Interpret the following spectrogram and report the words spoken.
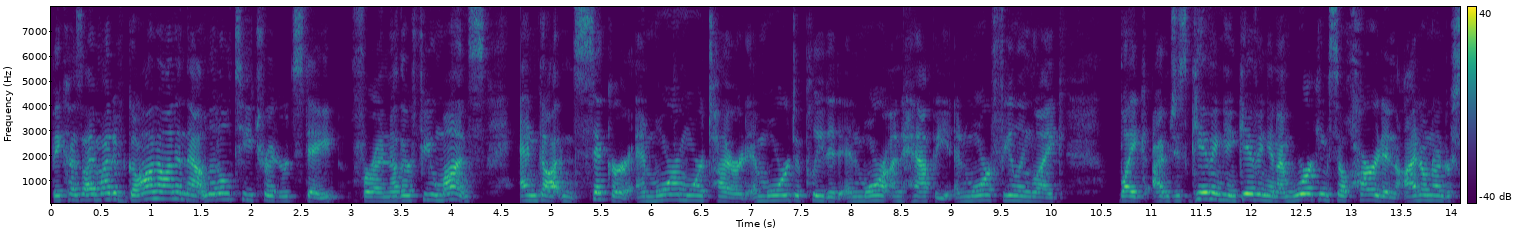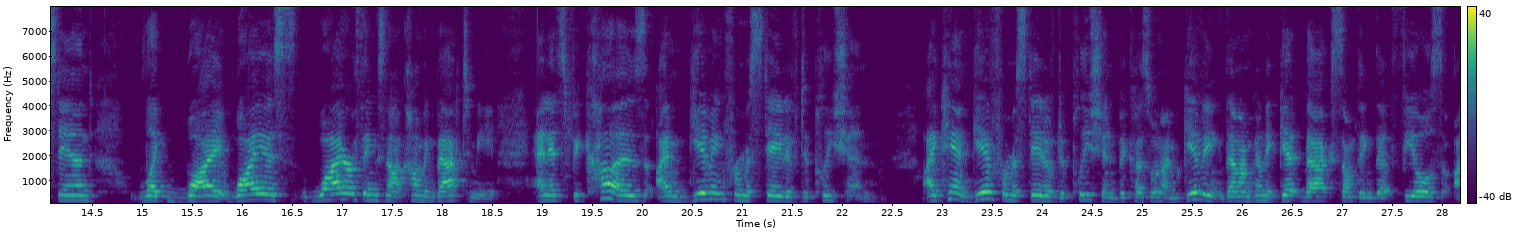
because I might have gone on in that little T triggered state for another few months and gotten sicker and more and more tired and more depleted and more unhappy and more feeling like like I'm just giving and giving and I'm working so hard and I don't understand like why why is why are things not coming back to me? And it's because i'm giving from a state of depletion. I can't give from a state of depletion because when i'm giving then i'm going to get back something that feels uh,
